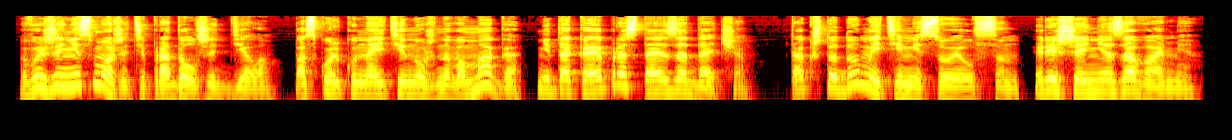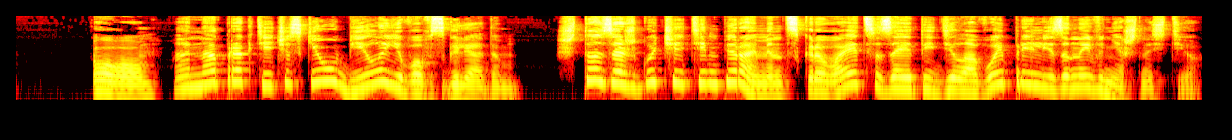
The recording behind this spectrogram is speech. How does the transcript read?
Вы же не сможете продолжить дело, поскольку найти нужного мага не такая простая задача. Так что думайте, мисс Уилсон, решение за вами». О, она практически убила его взглядом. Что за жгучий темперамент скрывается за этой деловой прилизанной внешностью?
